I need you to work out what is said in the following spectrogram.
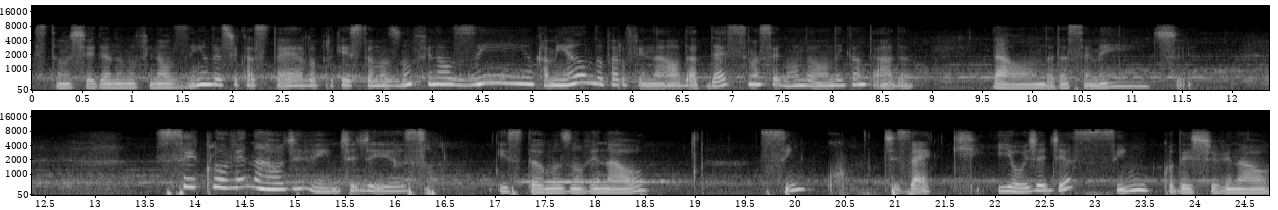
Estamos chegando no finalzinho deste castelo, porque estamos no finalzinho, caminhando para o final da 12 onda encantada, da onda da semente. Ciclo vinal de 20 dias. Estamos no vinal 5 de Zek e hoje é dia 5 deste vinal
